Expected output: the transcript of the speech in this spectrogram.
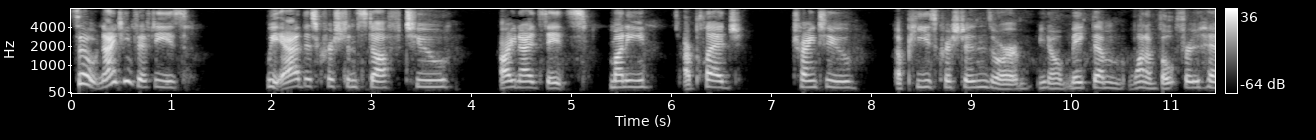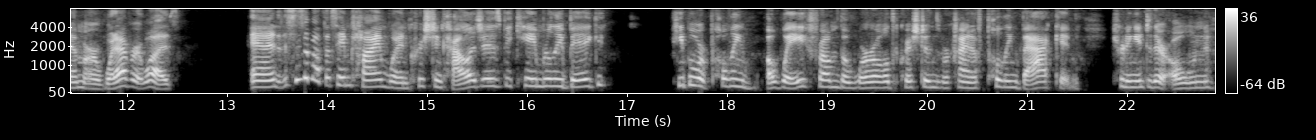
So, 1950s, we add this Christian stuff to our United States money, our pledge, trying to appease Christians or, you know, make them want to vote for him or whatever it was. And this is about the same time when Christian colleges became really big. People were pulling away from the world. Christians were kind of pulling back and turning into their own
